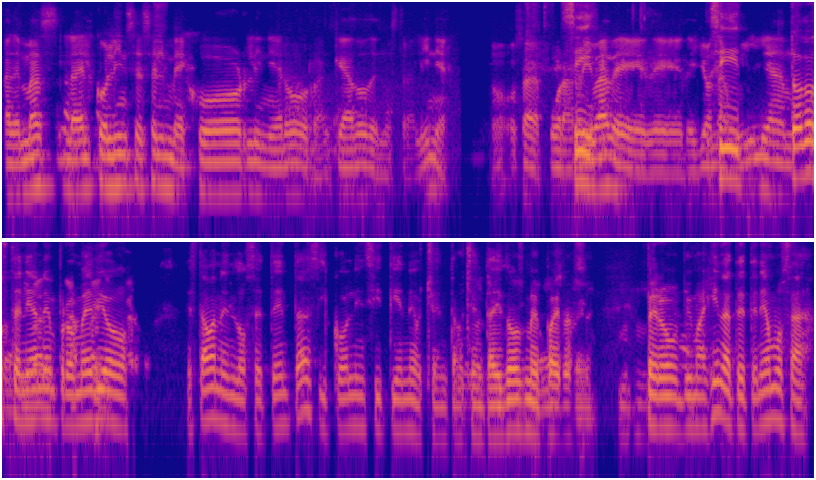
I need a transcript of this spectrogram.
Además, Lael Collins es el mejor liniero rankeado de nuestra línea. ¿no? O sea, por arriba de, de, Jonah sí, Williams. Todos tenían en promedio, estaban en los 70 y Collins sí tiene 80, 82 me parece. Pero imagínate, teníamos a,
